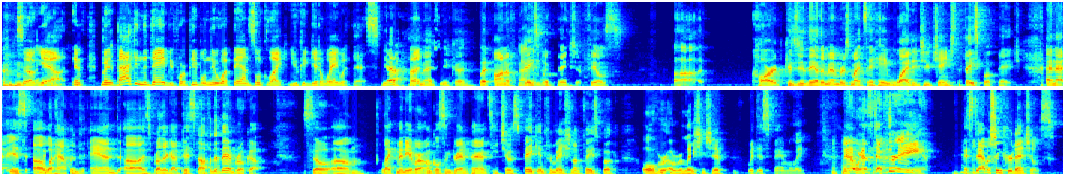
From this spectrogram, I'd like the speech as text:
so yeah, if but back in the day, before people knew what bands looked like, you could get away with this. Yeah, I imagine you could. But on a Back Facebook page, it feels uh, hard because the other members might say, "Hey, why did you change the Facebook page?" And that is uh, what happened. And uh, his brother got pissed off, and the band broke up. So, um, like many of our uncles and grandparents, he chose fake information on Facebook over a relationship with his family. Now we're at step three: establishing credentials.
